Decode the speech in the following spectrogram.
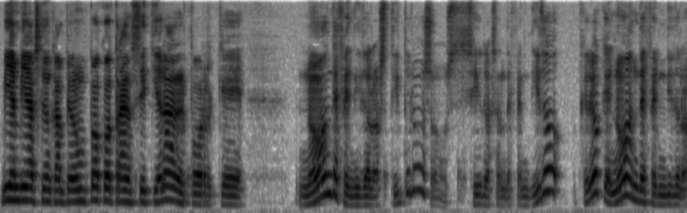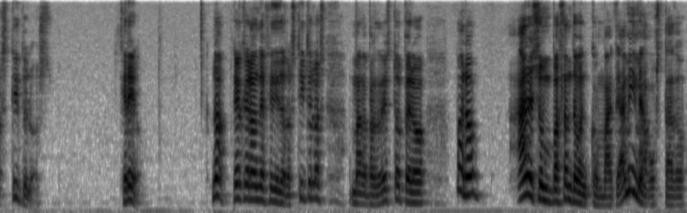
Bien ha sido un campeón un poco transicional porque no han defendido los títulos. O si los han defendido. Creo que no han defendido los títulos. Creo. No, creo que no han defendido los títulos. Más aparte de esto, pero bueno, han hecho un bastante buen combate. A mí me ha gustado.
